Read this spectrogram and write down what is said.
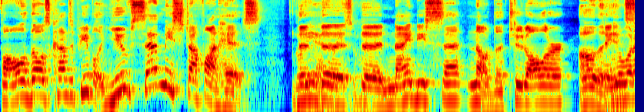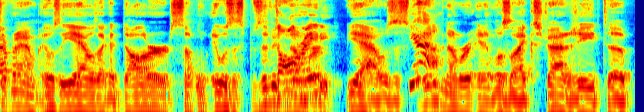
Follow those kinds of people. You've sent me stuff on his. Oh, the Oh, yeah, the, recently. the 90 cent, no, the $2 Oh, the. Instagram. It was yeah, it was like a dollar something. It was a specific Dollar eighty. Yeah, it was a specific Yeah. number, and it was like strategy to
